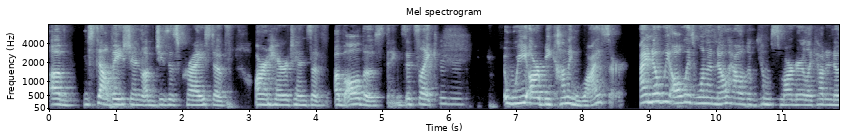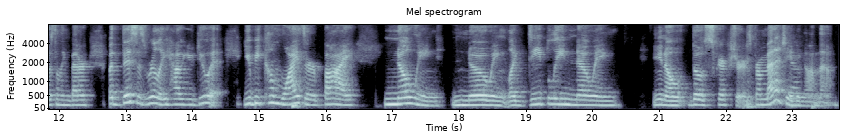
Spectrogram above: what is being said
of salvation of Jesus Christ of our inheritance of of all those things it's like mm-hmm. we are becoming wiser I know we always want to know how to become smarter, like how to know something better, but this is really how you do it. You become wiser by knowing, knowing, like deeply knowing you know those scriptures from meditating yeah. on them.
